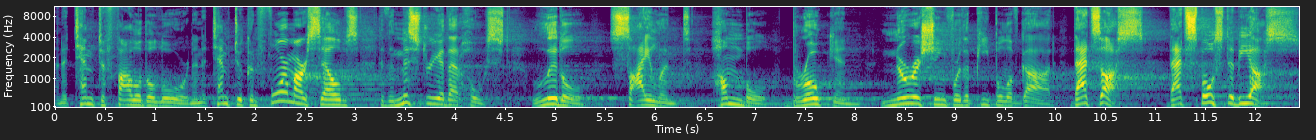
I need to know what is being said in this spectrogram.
an attempt to follow the Lord, an attempt to conform ourselves to the mystery of that host, little, silent, humble, broken, nourishing for the people of God. That's us. That's supposed to be us.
